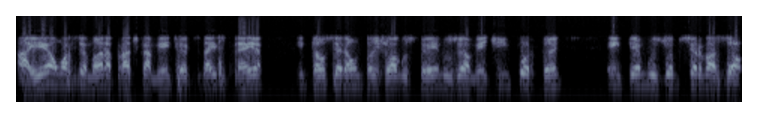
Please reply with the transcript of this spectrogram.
aí é uma semana praticamente antes da estreia, então serão dois jogos treinos realmente importantes em termos de observação.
